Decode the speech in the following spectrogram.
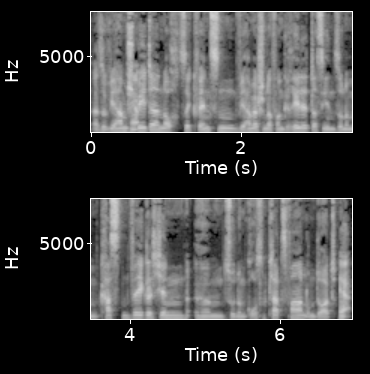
Also wir haben später ja. noch Sequenzen, wir haben ja schon davon geredet, dass sie in so einem Kastenwägelchen ähm, zu einem großen Platz fahren, um dort ja.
